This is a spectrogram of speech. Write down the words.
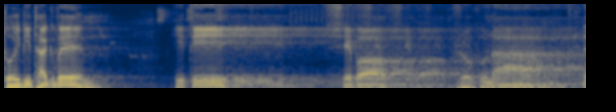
তৈরি থাকবেন। ইতি সেবক রঘুনাথ।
